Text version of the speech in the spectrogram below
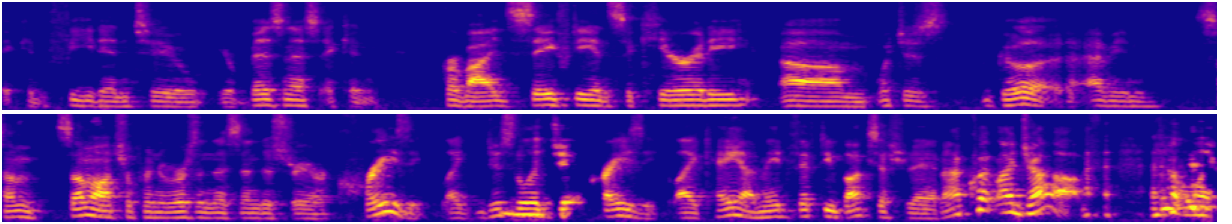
it can feed into your business it can provide safety and security, um, which is good. I mean, some some entrepreneurs in this industry are crazy, like just mm-hmm. legit crazy. Like, hey, I made 50 bucks yesterday and I quit my job. And I'm like,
